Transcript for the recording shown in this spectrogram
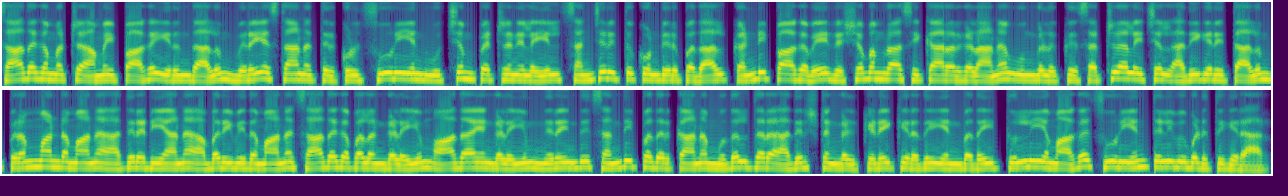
சாதகமற்ற அமைப்பாக இருந்தாலும் விரயஸ்தானத்திற்குள் சூரியன் உச்சம் பெற்ற நிலையில் சஞ்சரித்துக் கொண்டிருப்பதால் கண்டிப்பாகவே ரிஷபம் ராசிக்காரர்களான உங்களுக்கு சற்று அலைச்சல் அதிகரித்தாலும் பிரம்மாண்டமான அதிரடியான அபரிவிதமான சாதக பலன்களையும் ஆதாயங்களையும் நிறைந்து சந்திப்பதற்கான முதல்தர அதிர்ஷ்டங்கள் கிடைக்கிறது என்பதை துல்லியமாக சூரியன் தெளிவுபடுத்துகிறார்.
